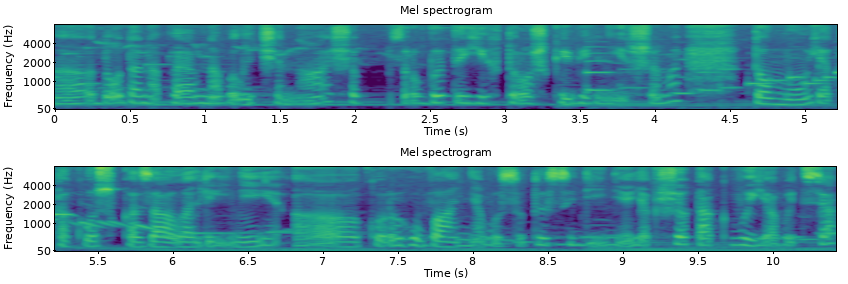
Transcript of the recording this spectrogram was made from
е, додана певна величина, щоб зробити їх трошки вільнішими. Тому я також вказала лінії е, коригування висоти сидіння. Якщо так виявиться,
